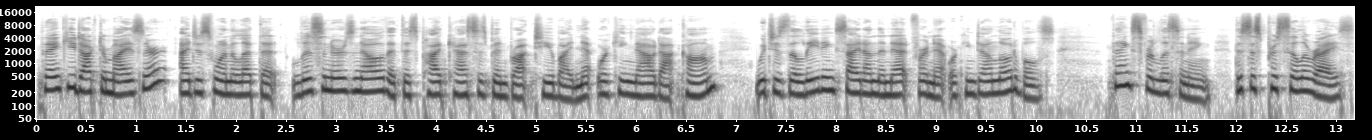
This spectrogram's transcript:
Thank you, Dr. Misner. I just want to let the listeners know that this podcast has been brought to you by networkingnow.com, which is the leading site on the net for networking downloadables. Thanks for listening. This is Priscilla Rice,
